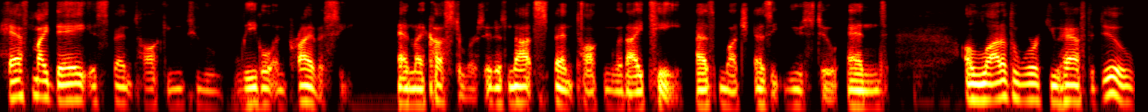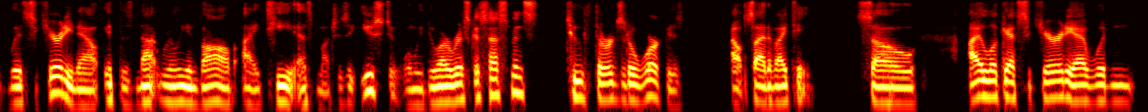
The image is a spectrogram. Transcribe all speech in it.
half my day is spent talking to legal and privacy and my customers. It is not spent talking with IT as much as it used to. And a lot of the work you have to do with security now, it does not really involve IT as much as it used to. When we do our risk assessments, two thirds of the work is outside of IT. So I look at security, I wouldn't,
